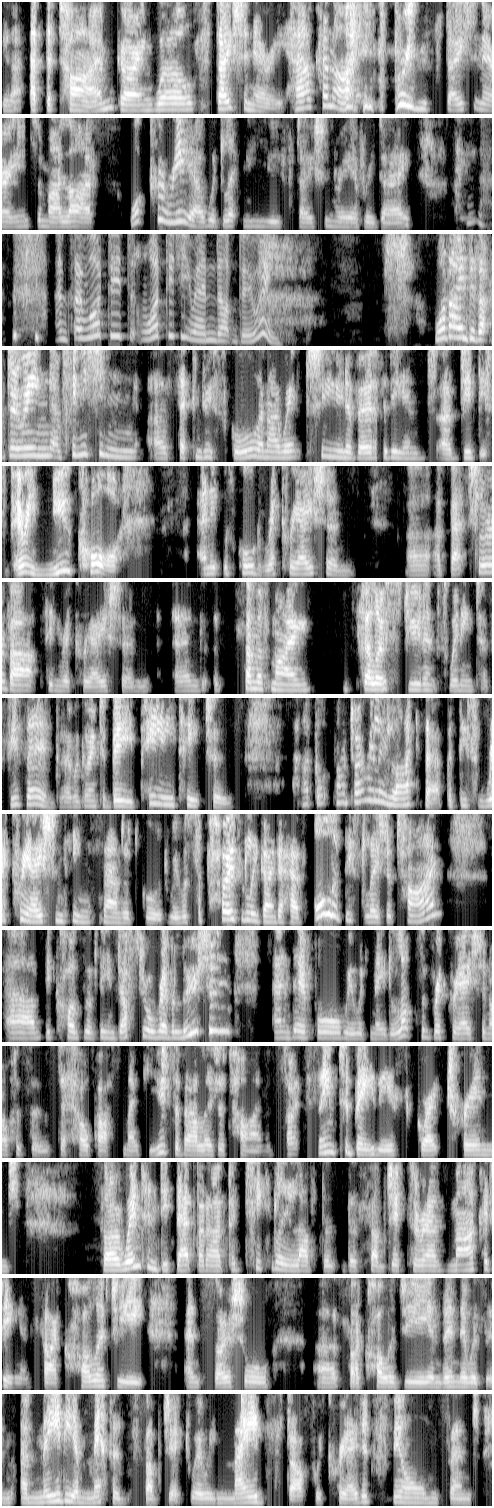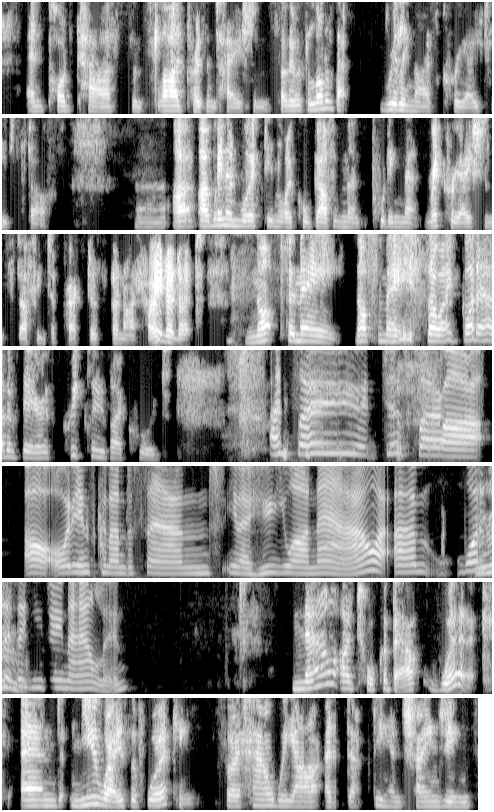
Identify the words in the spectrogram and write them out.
you know, at the time, going well, stationery. How can I bring stationery into my life? What career would let me use stationery every day? and so, what did what did you end up doing? What I ended up doing, uh, finishing uh, secondary school, and I went to university and uh, did this very new course, and it was called Recreation, uh, a Bachelor of Arts in Recreation. And some of my fellow students went into phys ed, they were going to be PE teachers. And I thought, no, I don't really like that, but this recreation thing sounded good. We were supposedly going to have all of this leisure time uh, because of the Industrial Revolution, and therefore we would need lots of recreation officers to help us make use of our leisure time. So it seemed to be this great trend. So I went and did that, but I particularly loved the, the subjects around marketing and psychology and social uh, psychology. And then there was a, a media methods subject where we made stuff. We created films and and podcasts and slide presentations. So there was a lot of that really nice creative stuff. Uh, I, I, went and worked in local government putting that recreation stuff into practice and I hated it. Not for me, not for me. So I got out of there as quickly as I could. And so, just so our, our audience can understand, you know, who you are now, um, what is mm. it that you do now, Lynne? Now I talk about work and new ways of working. So, how we are adapting and changing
